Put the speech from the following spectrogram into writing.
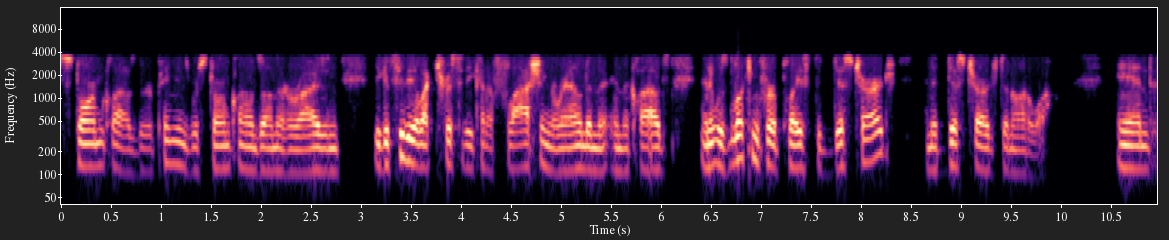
storm clouds. Their opinions were storm clouds on the horizon. You could see the electricity kind of flashing around in the in the clouds, and it was looking for a place to discharge, and it discharged in Ottawa. And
